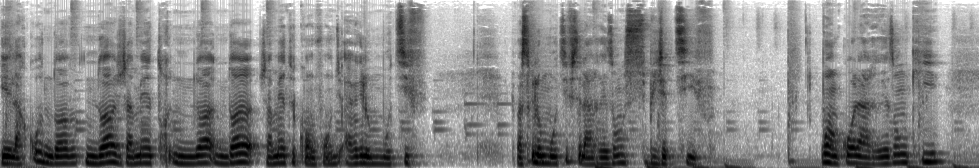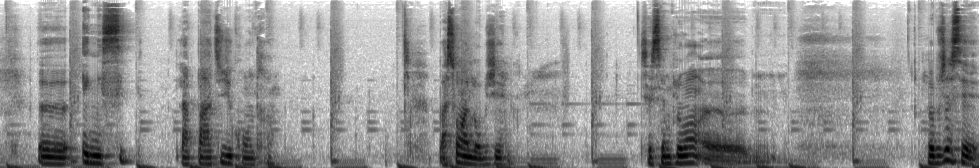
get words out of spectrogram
Et la cause ne doit, jamais, être, ne doit, jamais être confondue avec le motif. Parce que le motif, c'est la raison subjective. Ou encore la raison qui euh, incite la partie du contrat. Passons à l'objet. C'est simplement... Euh, l'objet, c'est...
